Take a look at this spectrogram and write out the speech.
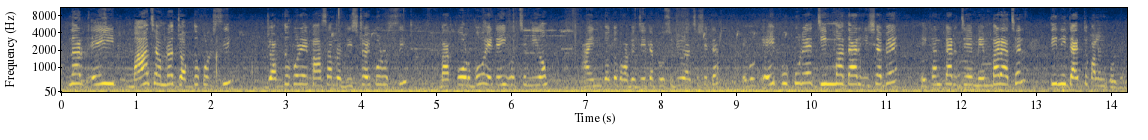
আপনার এই মাছ আমরা জব্দ করছি, জব্দ করে এই মাছ আমরা ডিস্ট্রয় করছি বা করব, এটাই হচ্ছে নিয়ম, আইনগতভাবে যেটা প্রসিডিউর আছে সেটা। এবং এই পুকুরে জিম্মাদার হিসাবে এখানকার যে মেম্বার আছেন, তিনি দায়িত্ব পালন করবেন।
